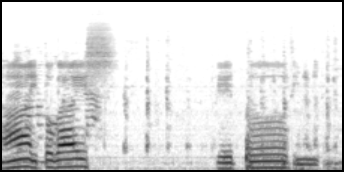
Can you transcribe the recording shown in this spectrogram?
Ah, ito guys. Ito. Tingnan natin.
